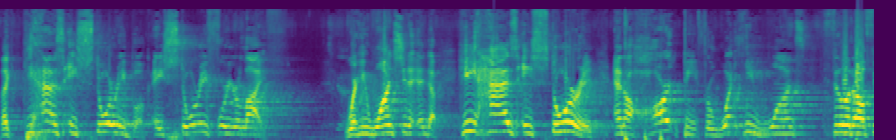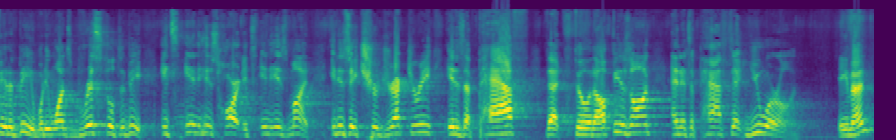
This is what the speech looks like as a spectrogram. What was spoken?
Like He has a storybook, a story for your life where He wants you to end up. He has a story and a heartbeat for what He wants Philadelphia to be, what He wants Bristol to be. It's in His heart, it's in His mind. It is a trajectory, it is a path that Philadelphia is on, and it's a path that you are on. Amen?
